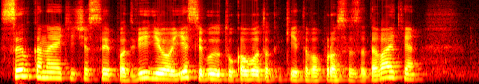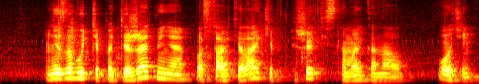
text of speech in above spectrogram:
Ссылка на эти часы под видео. Если будут у кого-то какие-то вопросы, задавайте. Не забудьте поддержать меня, поставьте лайки, подпишитесь на мой канал. Очень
